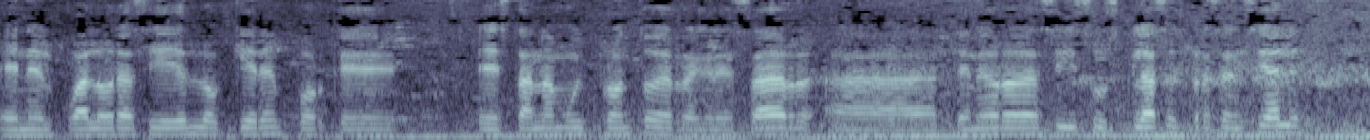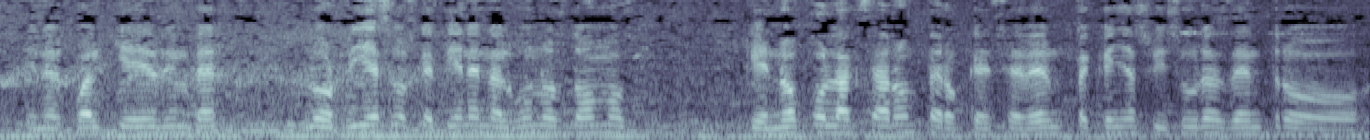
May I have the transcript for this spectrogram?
en el cual ahora sí ellos lo quieren porque están a muy pronto de regresar a tener ahora sí sus clases presenciales, en el cual quieren ver los riesgos que tienen algunos domos que no colapsaron, pero que se ven pequeñas fisuras dentro,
